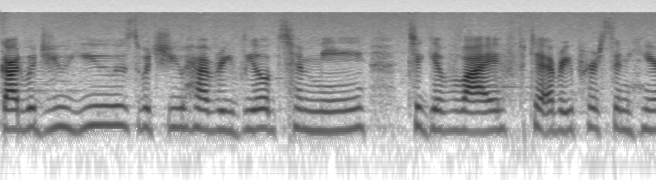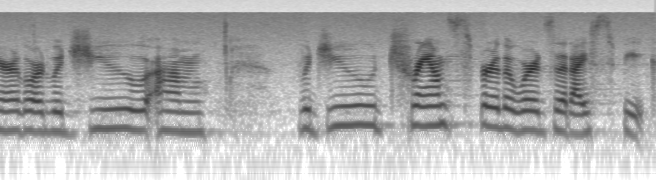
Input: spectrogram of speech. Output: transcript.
God, would you use what you have revealed to me to give life to every person here? Lord, would you, um, would you transfer the words that I speak?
